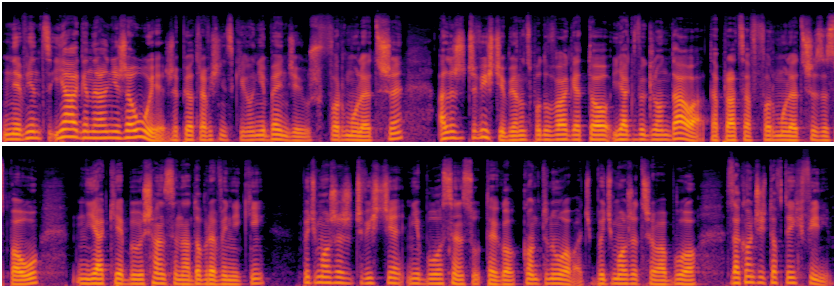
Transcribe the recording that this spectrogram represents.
Nie, Więc ja generalnie żałuję, że Piotra Wiśnickiego nie będzie już w Formule 3, ale rzeczywiście, biorąc pod uwagę to, jak wyglądała ta praca w Formule 3 zespołu, jakie były szanse na dobre wyniki, być może rzeczywiście nie było sensu tego kontynuować. Być może trzeba było zakończyć to w tej chwili.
